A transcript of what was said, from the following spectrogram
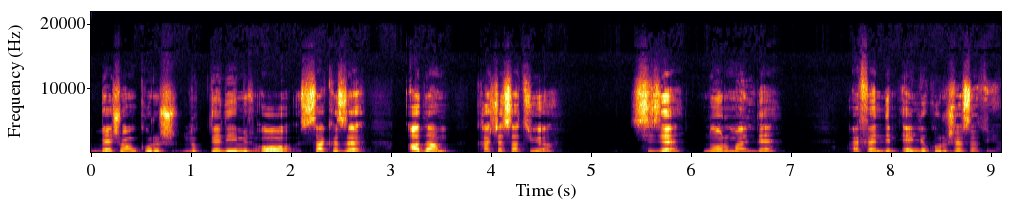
5-10 kuruşluk dediğimiz o sakızı adam kaça satıyor? Size normalde efendim 50 kuruşa satıyor.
